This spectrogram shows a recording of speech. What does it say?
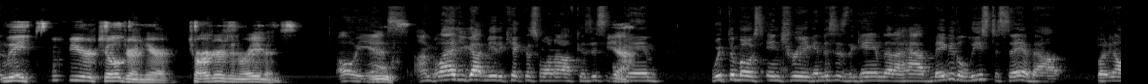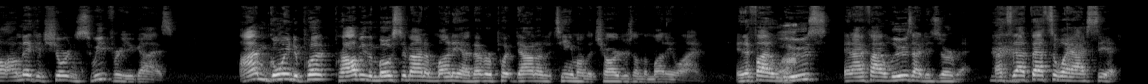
Lee, two for your children here Chargers and Ravens. Oh yes, I'm glad you got me to kick this one off because this is Yeah. the game with the most intrigue, and this is the game that I have maybe the least to say about. But I'll, I'll make it short and sweet for you guys. I'm going to put probably the most amount of money I've ever put down on a team on the Chargers on the money line, and if I lose, and if I lose, I deserve it. That's that. That's the way I see it.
